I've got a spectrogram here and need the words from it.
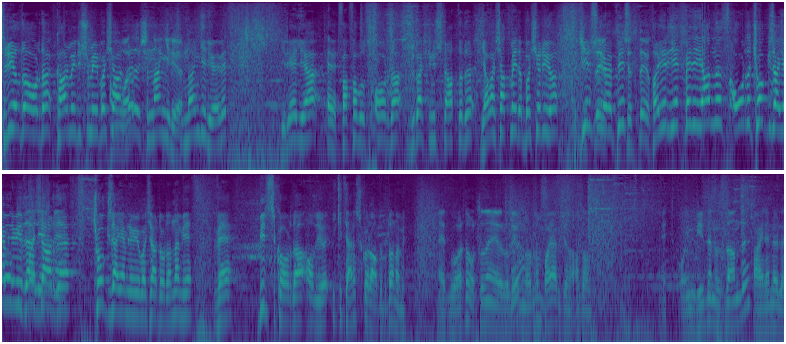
Trial da orada karmayı düşürmeyi Ama başardı. bu arada ışından geliyor. Şundan geliyor evet. Irelia evet Fafabus orada Zugaşkin üstüne atladı. Yavaşlatmayı da başarıyor. Gir da suya yok, da. Hayır yetmedi yalnız orada çok güzel yemlemeyi güzel başardı. yemle. Çok güzel yemlemeyi başardı orada Nami ve bir skor daha alıyor. İki tane skor aldı burada Nami. Evet bu arada ortada neler oluyor? Nord'un bayağı bir canı azaldı. Evet oyun birden hızlandı. Aynen öyle.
